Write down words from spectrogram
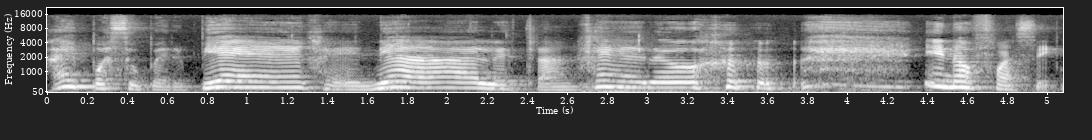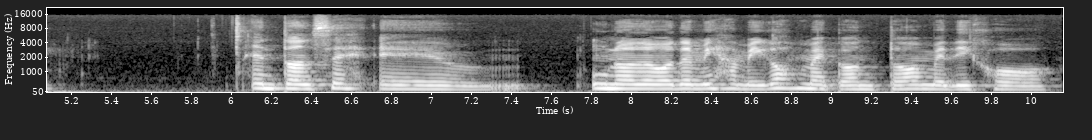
ay, pues súper bien, genial, extranjero. y no fue así. Entonces, eh, uno de, mis amigos me contó, me dijo,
